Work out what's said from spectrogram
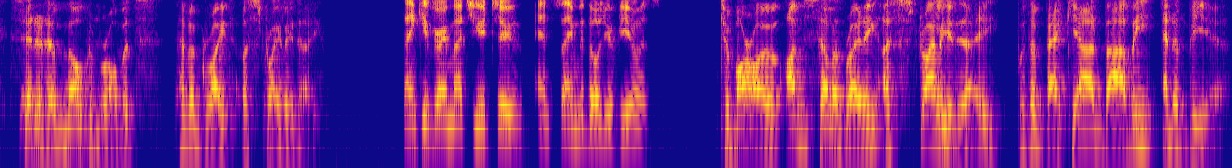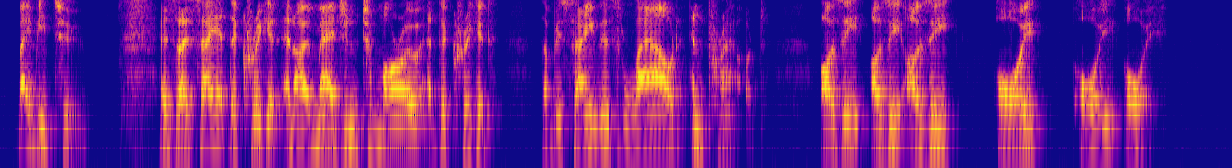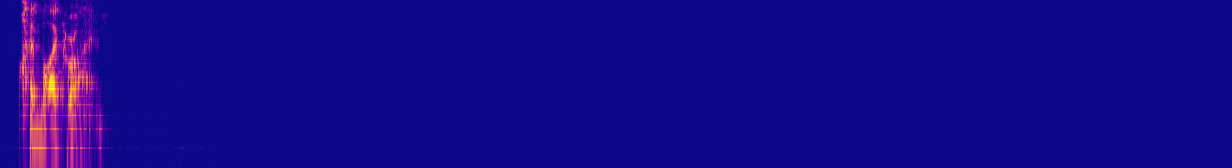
Senator Malcolm Roberts, have a great Australia Day. Thank you very much, you too, and same with all your viewers. Tomorrow, I'm celebrating Australia Day with a backyard barbie and a beer, maybe two. As they say at the cricket, and I imagine tomorrow at the cricket, they'll be saying this loud and proud Aussie, Aussie, Aussie, oi, oi, oi. I'm Mike Ryan.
